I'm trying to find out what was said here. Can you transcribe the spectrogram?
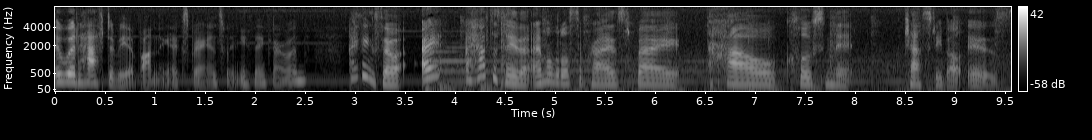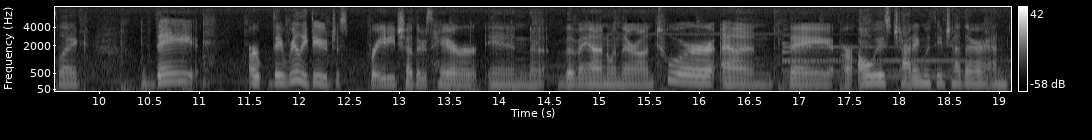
It would have to be a bonding experience wouldn't you think, Arwen. I think so. I, I have to say that I'm a little surprised by how close knit Chastity Belt is. Like, they are they really do just braid each other's hair in the van when they're on tour, and they are always chatting with each other. And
